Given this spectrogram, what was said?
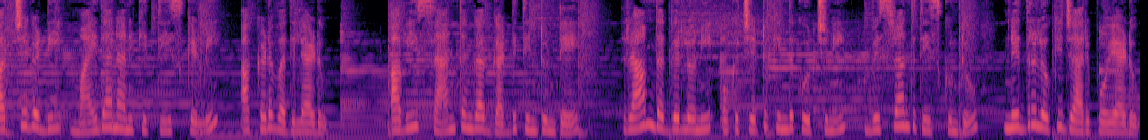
పచ్చగడ్డి మైదానానికి తీసుకెళ్ళి అక్కడ వదిలాడు. అవి శాంతంగా గడ్డి తింటుంటే రామ్ దగ్గర్లోని ఒక చెట్టు కింద కూర్చుని విశ్రాంతి తీసుకుంటూ నిద్రలోకి జారిపోయాడు.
